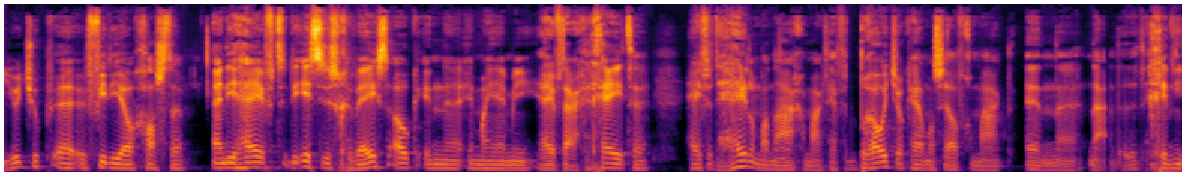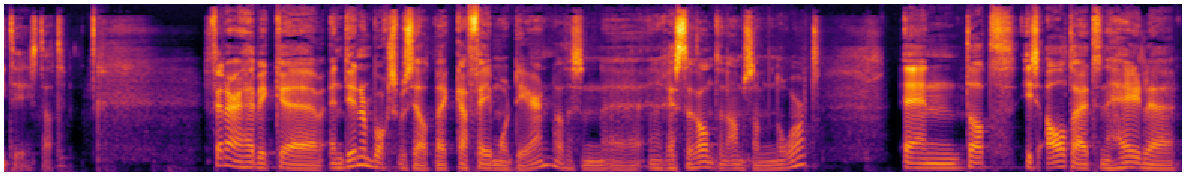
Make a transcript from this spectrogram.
YouTube-videogasten. en die, heeft, die is dus geweest ook in, eh, in Miami. Hij heeft daar gegeten, heeft het helemaal nagemaakt. Heeft het broodje ook helemaal zelf gemaakt. En eh, nou, het genieten is dat. Verder heb ik eh, een dinnerbox besteld bij Café Modern. Dat is een, eh, een restaurant in Amsterdam-Noord. En dat is altijd een hele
